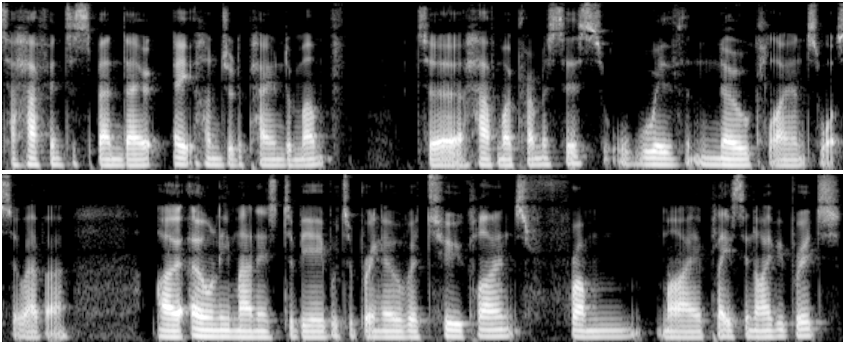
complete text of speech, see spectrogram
to having to spend out eight hundred a pound a month to have my premises with no clients whatsoever. I only managed to be able to bring over two clients from my place in Ivybridge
